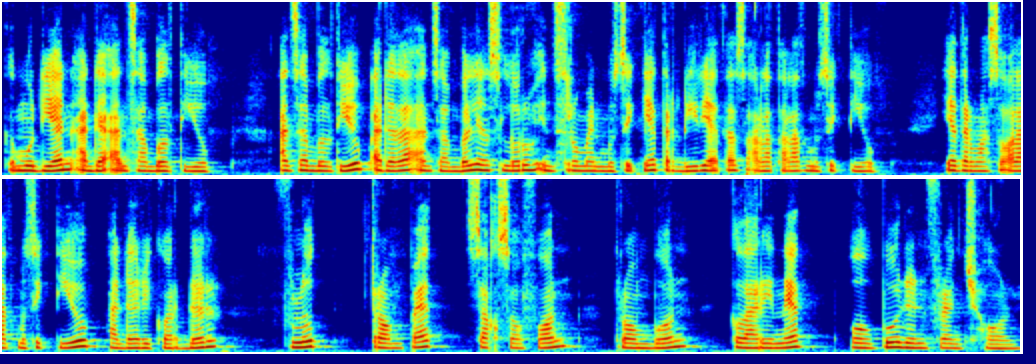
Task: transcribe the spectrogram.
Kemudian ada ensemble tiup. Ensemble tiup adalah ensemble yang seluruh instrumen musiknya terdiri atas alat-alat musik tiup. Yang termasuk alat musik tiup ada recorder, flute, trompet, saksofon, trombon, klarinet, oboe, dan French horn.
